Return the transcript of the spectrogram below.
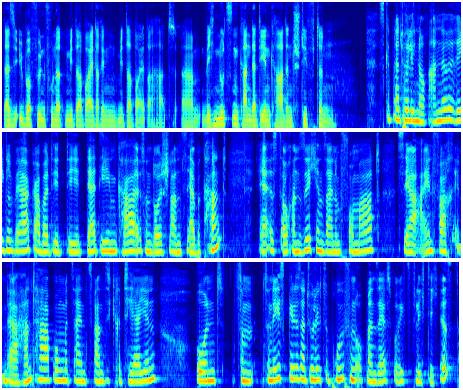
da sie über 500 Mitarbeiterinnen und Mitarbeiter hat. Ähm, welchen Nutzen kann der DNK denn stiften? Es gibt natürlich noch andere Regelwerke, aber die, die, der DNK ist in Deutschland sehr bekannt. Er ist auch an sich in seinem Format sehr einfach in der Handhabung mit seinen 20 Kriterien und zum, zunächst gilt es natürlich zu prüfen, ob man selbst berichtspflichtig ist.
